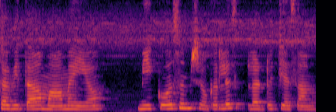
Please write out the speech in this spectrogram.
కవిత మామయ్య మీకోసం షుగర్లెస్ లడ్డు చేశాను.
